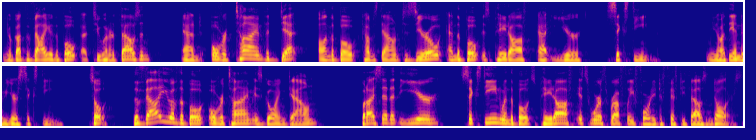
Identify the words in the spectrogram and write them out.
you know got the value of the boat at two hundred thousand, and over time, the debt on the boat comes down to zero, and the boat is paid off at year sixteen. You know, at the end of year sixteen. So the value of the boat over time is going down, but I said at the year 16 when the boat's paid off it's worth roughly 40 to 50 thousand dollars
